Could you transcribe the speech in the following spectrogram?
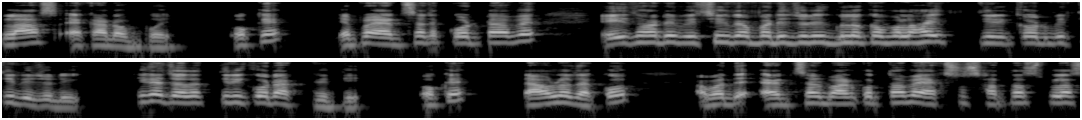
প্লাস একানব্বই। ওকে এরপর অ্যান্সার করতে হবে এই ধরনের বেসিক নাম্বার রিজনিং গুলোকে বলা হয় ত্রিকোণ ত্রিকোণমিতি রিজনিং ঠিক আছে? অর্থাৎ ত্রিকোণ আকৃতি। ওকে তাহলে দেখো, আমাদের অ্যান্সার বার করতে হবে একশো সাতাশ প্লাস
